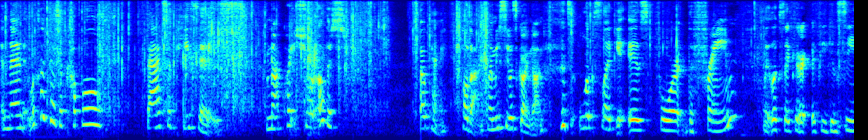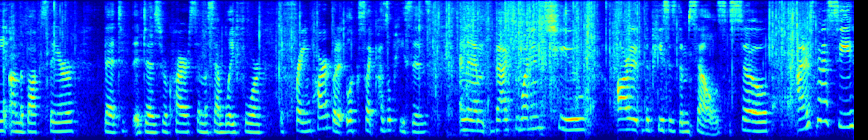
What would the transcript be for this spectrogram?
And then it looks like there's a couple bags of pieces. I'm not quite sure. Oh, there's Okay, hold on. Let me see what's going on. it looks like it is for the frame. It looks like there, if you can see on the box there that it does require some assembly for the frame part, but it looks like puzzle pieces. And then bags one and two are the pieces themselves. So I'm just gonna see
